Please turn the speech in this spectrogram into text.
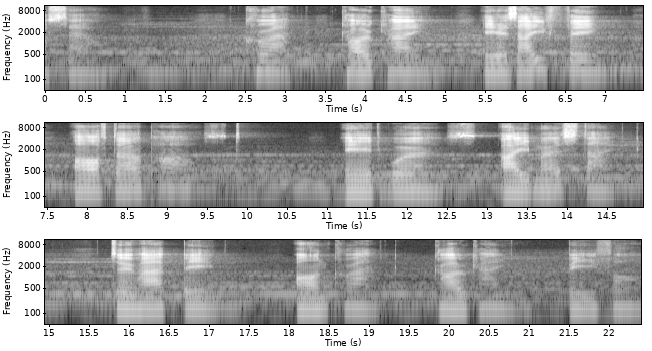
yourself. Crack cocaine is a thing of the past. It was a mistake to have been on crack cocaine before.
